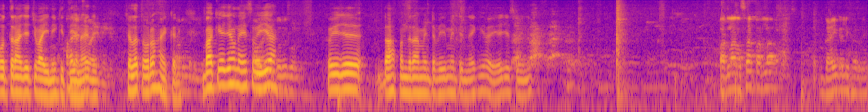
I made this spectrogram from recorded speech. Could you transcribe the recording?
ਉਤਰਾਂ ਜੇ ਚਵਾਈ ਨਹੀਂ ਕੀਤੀ ਨਾ ਇਹਦੀ। ਚਲੋ ਤੋਰੋ ਹਾਂ ਇੱਕ ਵਾਰੀ। ਬਾਕੀ ਅਜੇ ਹੁਣ ਇਹ ਸੂਈ ਆ। ਕੋਈ ਜੇ 10 15 ਮਿੰਟ 20 ਮਿੰਟ ਇੰਨੇ ਕੀ ਹੋਏ ਜੀ ਸੂਈ ਨੂੰ। ਪਰਲਾ ਰਸਾ, ਪਰਲਾ ਗਾਈ ਗਲੀ ਖੜਨੀ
